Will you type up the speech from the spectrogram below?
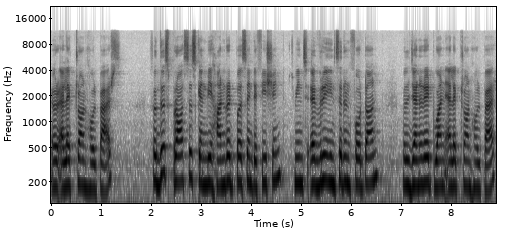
your electron hole pairs. So, this process can be 100 percent efficient which means every incident photon will generate one electron hole pair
